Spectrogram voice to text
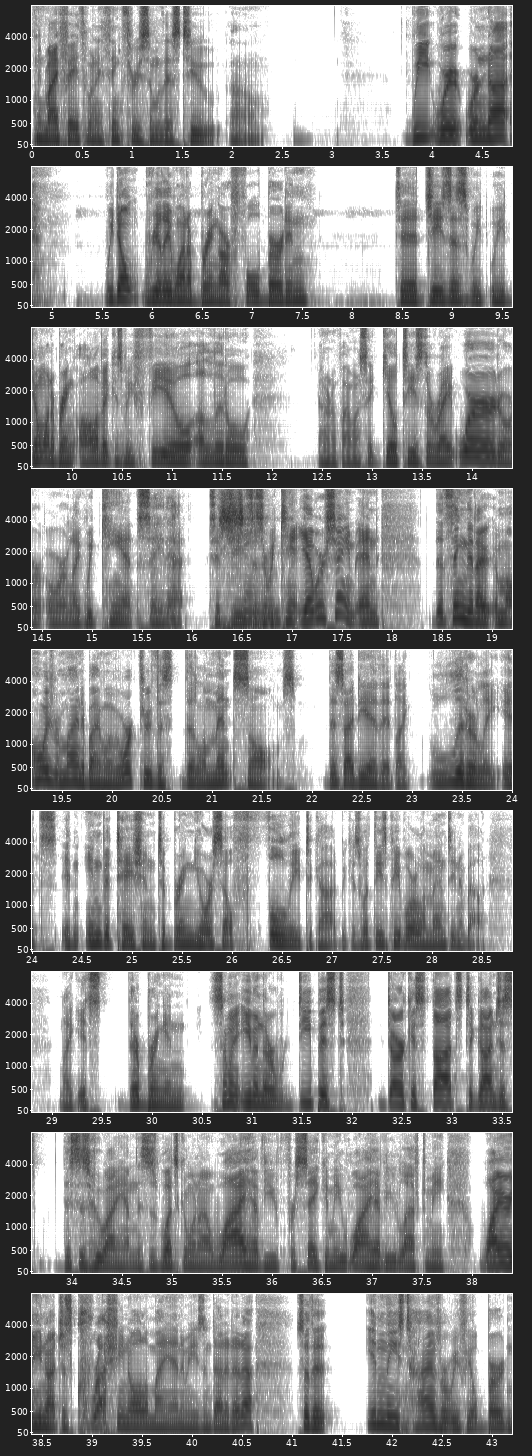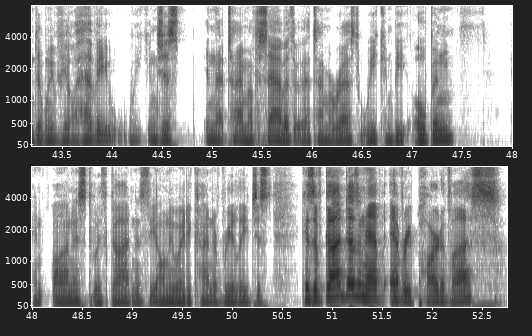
in my faith, when I think through some of this too, um, we we're we're not we don't really want to bring our full burden to Jesus. We we don't want to bring all of it because we feel a little. I don't know if I want to say guilty is the right word, or or like we can't say that to Jesus, or we can't. Yeah, we're ashamed. And the thing that I am always reminded by when we work through this, the lament psalms, this idea that like literally it's an invitation to bring yourself fully to God, because what these people are lamenting about, like it's they're bringing some of even their deepest, darkest thoughts to God, and just this is who I am. This is what's going on. Why have you forsaken me? Why have you left me? Why are you not just crushing all of my enemies and da da da da? So that in these times where we feel burdened and we feel heavy, we can just in that time of Sabbath or that time of rest, we can be open and honest with God. And it's the only way to kind of really just because if God doesn't have every part of us,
